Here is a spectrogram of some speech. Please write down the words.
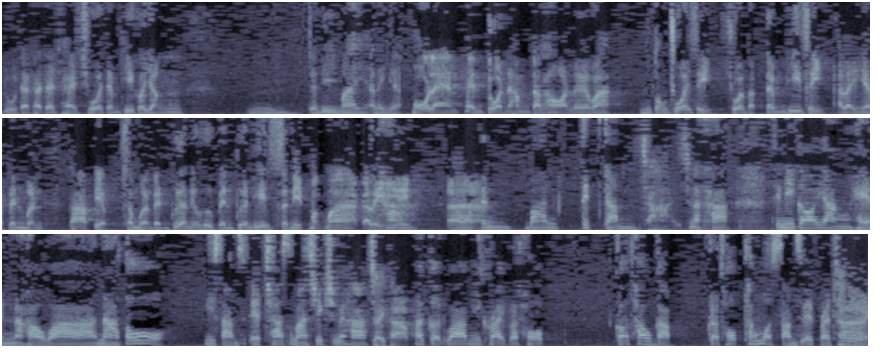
อยู่ แต่ถ้าจะใช้ช่วยเต็มที่ก็ยัง อืม จะดีไหมอะไรเงี้ยโปแลนด์เป็นตัวนำตลอดเลยว่ามึงต้องช่วยสิ ช่วยแบบเต็มที่สิ อะไรเงี้ยเป็นเหมือนถ้าเปรียบเสมือนเป็นเพื่อนนี่ก็คือเป็นเพื่อนที่สนิทมาก ๆ อะไรอย่างค่ะงี้เพราะว่าเป็นบ้านติดกันใช่ใช่นะคะ ทีนี้ก็ยังเห็นนะคะว่านาโต้มี 31 ชาติสมาชิกใช่ไหมคะ ใช่ครับ ถ้าเกิดว่ามีใครกระทบก็เท่ากับ กระทบทั้งหมด 31 ประเทใช่ศ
